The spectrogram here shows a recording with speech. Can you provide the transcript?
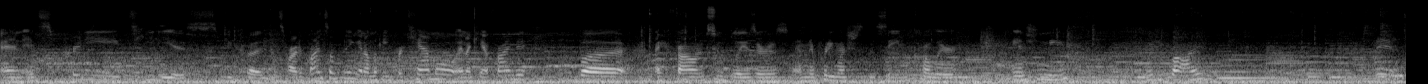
and it's pretty tedious because it's hard to find something, and I'm looking for camo, and I can't find it. But I found two blazers, and they're pretty much the same color. And Shanice, what'd you find? This.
